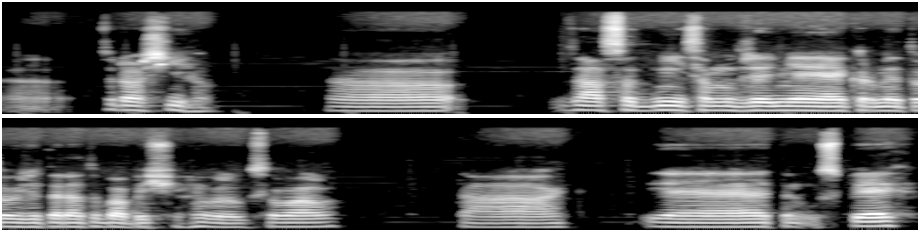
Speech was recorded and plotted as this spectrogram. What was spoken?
Uh, co dalšího? Uh, zásadní samozřejmě je, kromě toho, že teda to Babiš všechno vyluxoval, tak je ten úspěch,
